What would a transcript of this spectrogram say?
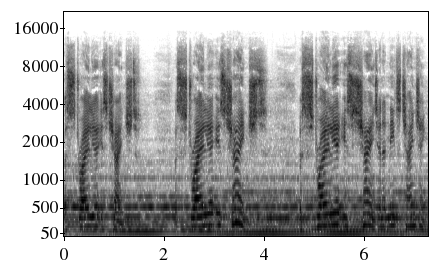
Australia is changed. Australia is changed. Australia is changed and it needs changing.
